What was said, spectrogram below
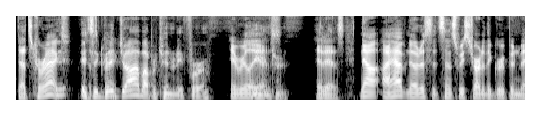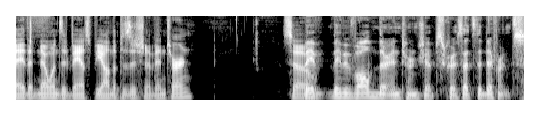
That's correct. It's That's a good job opportunity for It really is. intern. It is. Now, I have noticed that since we started the group in May, that no one's advanced beyond the position of intern. So They've they've evolved their internships, Chris. That's the difference,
